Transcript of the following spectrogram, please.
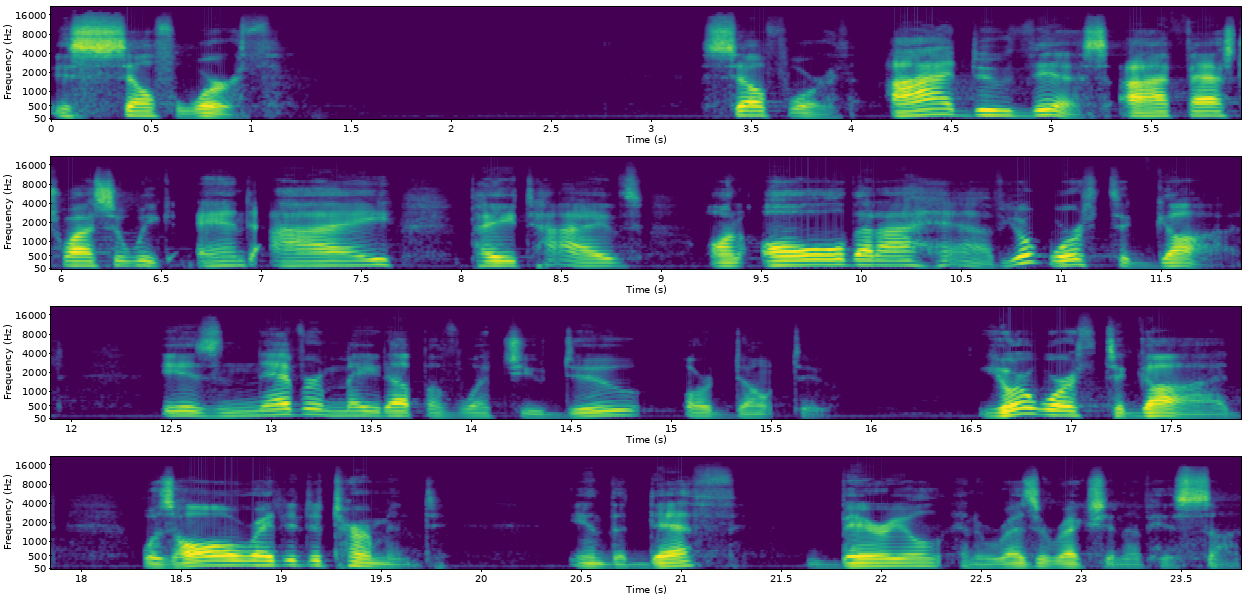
is self-worth. Self-worth. I do this. I fast twice a week, and I pay tithes on all that I have. Your worth to God is never made up of what you do or don't do. Your worth to God was already determined in the death burial, and resurrection of his son.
